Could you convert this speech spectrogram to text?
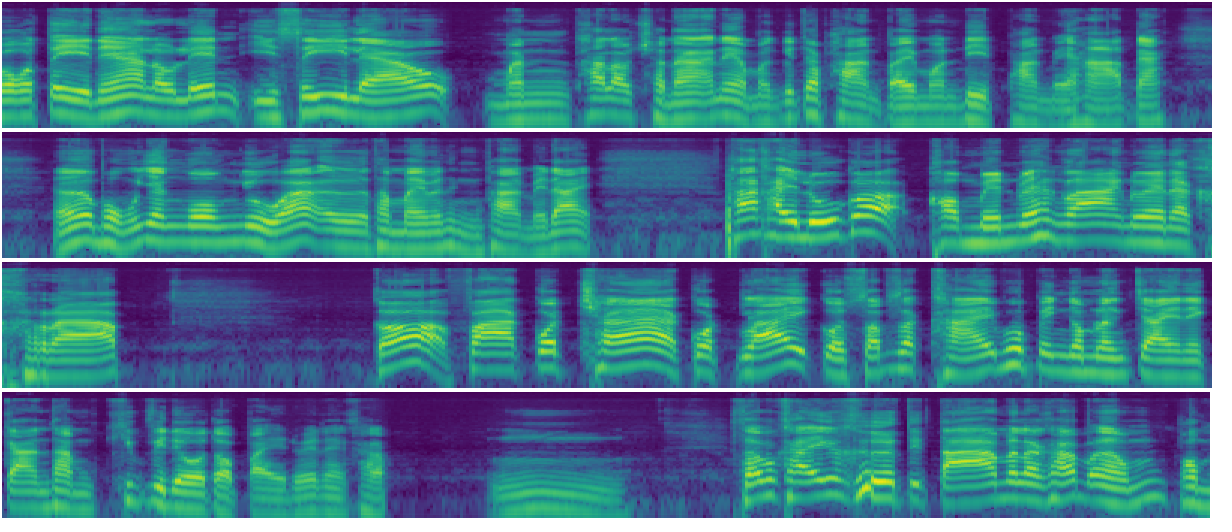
ปกติเนี่ยเราเล่นอีซี่แล้วมันถ้าเราชนะเนี่ยมันก็จะผ่านไปมอนดิตผ่านไปฮาร์ดนะเออผมก็ยังงงอยู่ว่าเออทำไมมันถึงผ่านไม่ได้ ถ้าใครรู้ก็คอมเมนต์ไว้ข้างล่างด้วยนะครับ ก็ฝากกดแชร์ กดไลค์ กด Subscribe เพื่อเป็นกำลังใจในการทำคลิปวิดีโอต่อไปด้วยนะครับ อืม Subscribe ก็คือติดตามมาแหละครับ เออผม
